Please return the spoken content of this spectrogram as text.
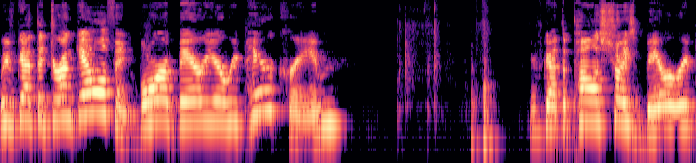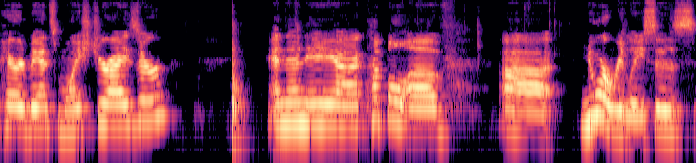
We've got the Drunk Elephant Bora Barrier Repair Cream. We've got the Paula's Choice Barrier Repair Advanced Moisturizer. And then a uh, couple of uh, newer releases.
